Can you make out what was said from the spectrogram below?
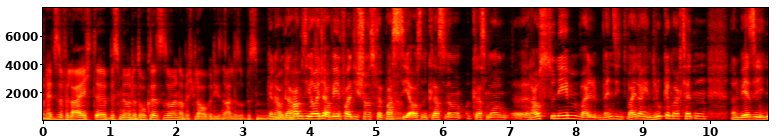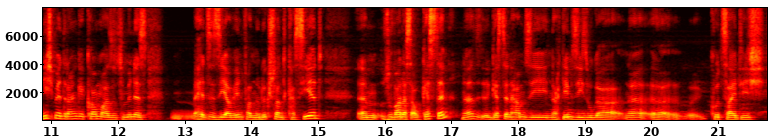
Man hätte sie vielleicht äh, ein bisschen mehr unter Druck setzen sollen, aber ich glaube, die sind alle so ein bisschen. Genau, da haben sie heute auf jeden Fall die Chance verpasst, ja. sie aus dem Klassement äh, rauszunehmen, weil wenn sie weiterhin Druck gemacht hätten, dann wäre sie nicht mehr dran gekommen. Also zumindest äh, hätte sie auf jeden Fall einen Rückstand kassiert. Ähm, so war das auch gestern. Ne? Gestern haben sie, nachdem sie sogar ne, äh, kurzzeitig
